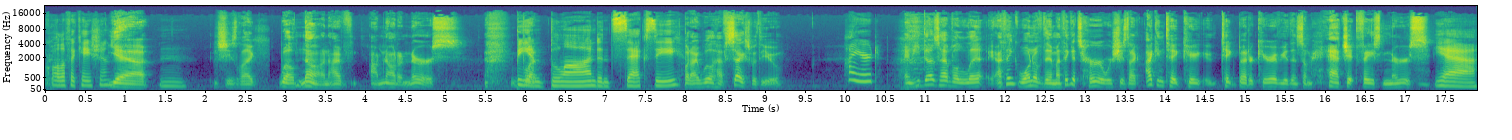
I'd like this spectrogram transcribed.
Qualifications. yeah. Mm. And she's like, Well, none. I've, I'm not a nurse, Being blonde and sexy. but I will have sex with you. Hired. And he does have a I think one of them, I think it's her, where she's like, I can take care, take better care of you than some hatchet faced nurse. Yeah.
